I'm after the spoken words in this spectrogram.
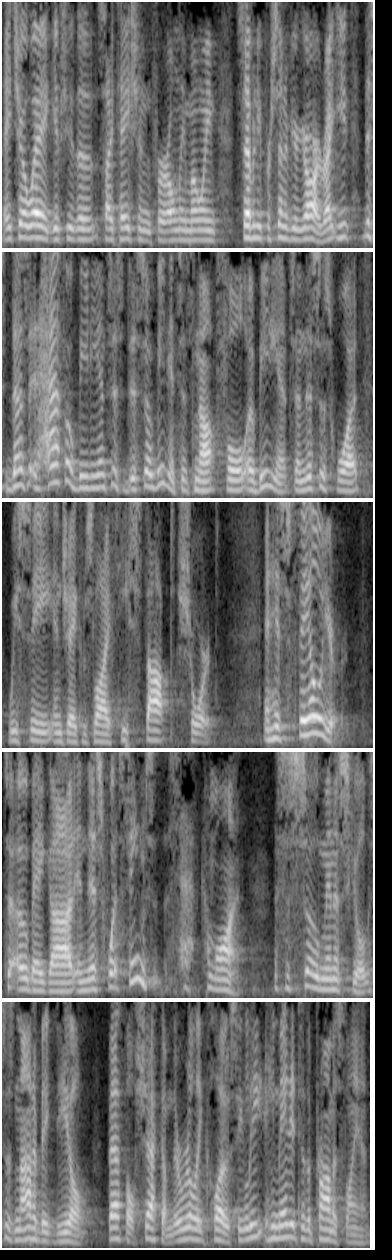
The HOA gives you the citation for only mowing 70% of your yard, right? You, this does, half obedience is disobedience. It's not full obedience. And this is what we see in Jacob's life. He stopped short. And his failure to obey God in this, what seems, Seth, come on. This is so minuscule. This is not a big deal. Bethel, Shechem, they're really close. He, he made it to the promised land.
